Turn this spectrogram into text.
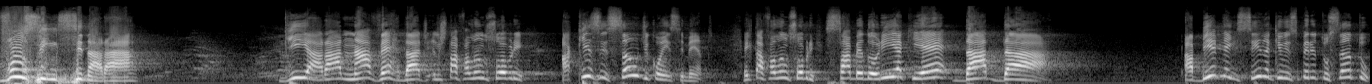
vos ensinará, guiará na verdade. Ele está falando sobre aquisição de conhecimento. Ele está falando sobre sabedoria que é dada. A Bíblia ensina que o Espírito Santo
